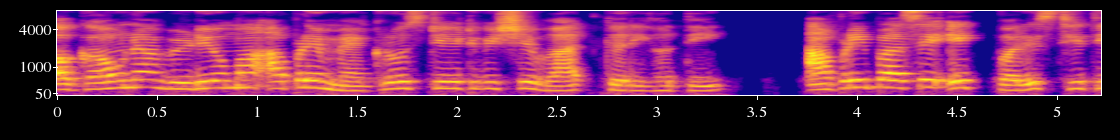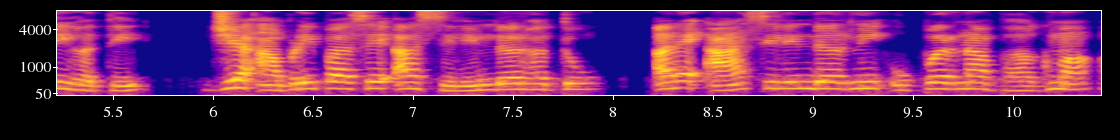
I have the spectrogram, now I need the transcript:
અગાઉના વિડીયોમાં આપણે મેક્રો સ્ટેટ વિશે વાત કરી હતી, આપણી પાસે એક પરિસ્થિતિ હતી, જ્યાં આપણી પાસે આ સિલિન્ડર હતું અને આ સિલિન્ડરની ઉપરના ભાગમાં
